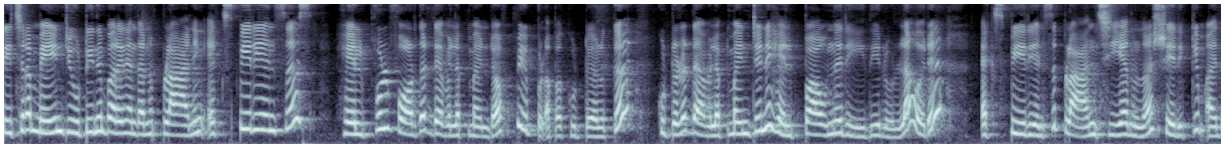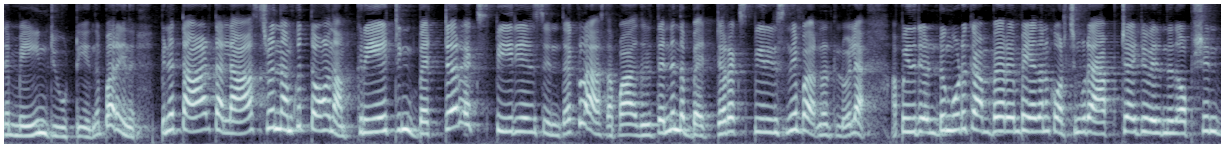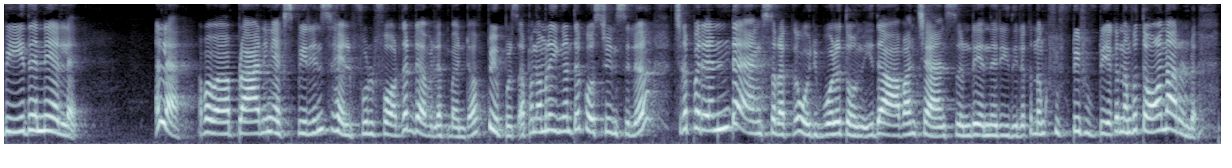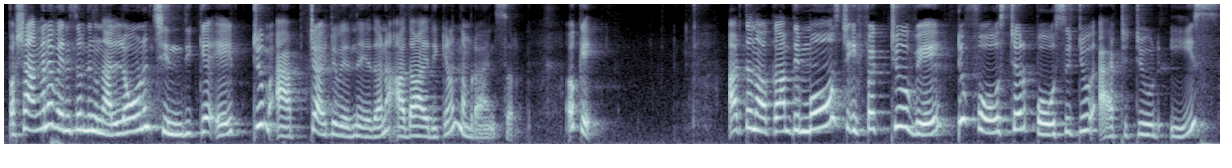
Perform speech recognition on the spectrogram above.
ടീച്ചറെ മെയിൻ ഡ്യൂട്ടി എന്ന് പറയുന്നത് എന്താണ്? Planning experiences helpful for the development of people അപ്പോൾ കുട്ടികൾക്ക് കുട്ടികളുടെ ഡെവലപ്മെന്റിന് ഹെൽപ്പ് ആവുന്ന രീതിയിലുള്ള ഒരു എക്സ്പീരിയൻസ് പ്ലാൻ ചെയ്യുക എന്നുള്ളതാണ് ശരിക്കും അതിന്റെ മെയിൻ ഡ്യൂട്ടി എന്ന് പറയുന്നത്. പിന്നെ താഴത്തെ ലാസ്റ്റ് നമുക്ക് തോന്നാം. Creating better experience in the class അപ്പോൾ അതിൽ തന്നെ എന്താ ബെറ്റർ എക്സ്പീരിയൻസ് എന്നേ പറഞ്ഞിട്ടുള്ളൂ അല്ലേ? അപ്പോൾ ഇത് രണ്ടും കൂടി കമ്പയർ ചെയ്യുമ്പോൾ ഏതാണ് കുറച്ചും കൂടി ആപ്റ്റായിട്ട് വരുന്നത്? ഓപ്ഷൻ ബി തന്നെയല്ലേ? അല്ലേ? അപ്പോൾ planning experience helpful for the development of peoples അപ്പോൾ നമ്മൾ ഇങ്ങനത്തെ ക്വസ്റ്റ്യൻസിൽ ചിലപ്പോൾ രണ്ട് ആൻസറൊക്കെ ഒരുപോലെ തോന്നും. ഇതാവാൻ ചാൻസ് ഉണ്ട് എന്ന രീതിയിലൊക്കെ നമുക്ക് ഫിഫ്റ്റി ഫിഫ്റ്റി ഒക്കെ നമുക്ക് തോന്നാറുണ്ട്. പക്ഷേ അങ്ങനെ വരുന്ന നിങ്ങൾ നല്ലോണം ചിന്തിക്കുക. ഏറ്റവും ആപ്റ്റായിട്ട് വരുന്ന ഏതാണ്? അതായിരിക്കണം നമ്മുടെ ആൻസർ ഓക്കെ അടുത്ത നോക്കാം. The most effective way to foster positive attitude is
